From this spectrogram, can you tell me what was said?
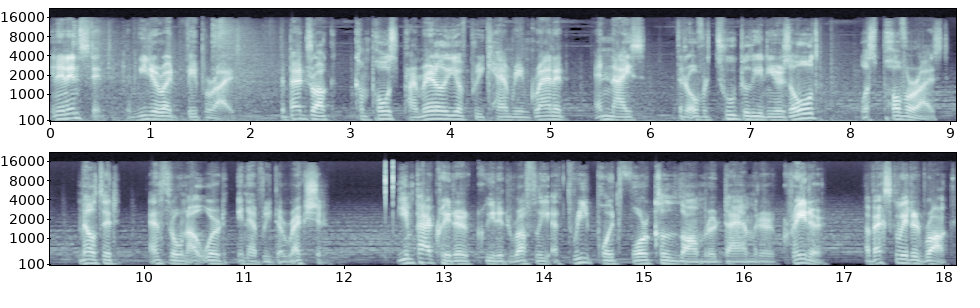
In an instant, the meteorite vaporized. The bedrock, composed primarily of Precambrian granite and gneiss that are over 2 billion years old, was pulverized, melted, and thrown outward in every direction. The impact crater created roughly a 3.4 kilometer diameter crater of excavated rock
